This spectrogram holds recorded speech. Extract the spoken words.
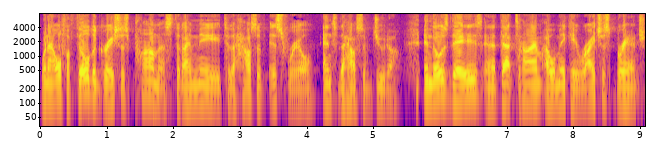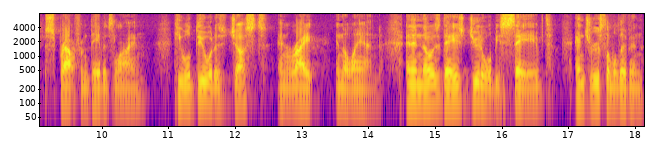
when I will fulfill the gracious promise that I made to the house of Israel and to the house of Judah. In those days and at that time, I will make a righteous branch sprout from David's line. He will do what is just and right in the land. And in those days, Judah will be saved, and Jerusalem will live in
